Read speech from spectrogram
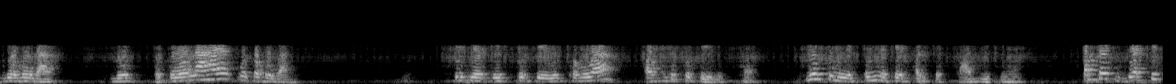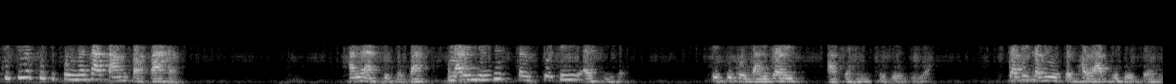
जो होगा, जो तो होना है, वो तो होगा। इसलिए दुष्कृति युक्त हुआ, और सुकृति युक्त है, जो पुण्य पुण्य के फल के साथ भी है प्रत्येक व्यक्ति कुछ न कुछ पुण्य का काम करता है। हमें होता है। हमारी हिंदू संस्कृति ऐसी है। किसी को गरीब आते हैं, उनको दे दिया। कभी कभी उसे भगा भी देते हैं।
